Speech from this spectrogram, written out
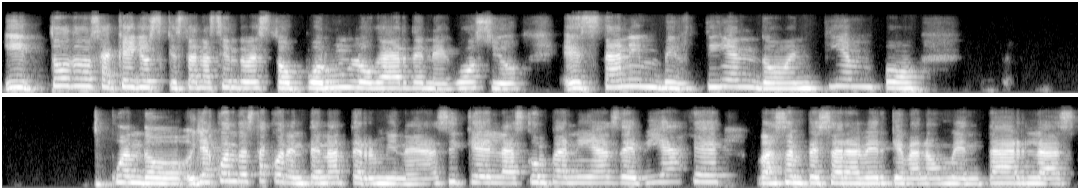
y todos aquellos que están haciendo esto por un lugar de negocio están invirtiendo en tiempo cuando ya cuando esta cuarentena termine. Así que las compañías de viaje vas a empezar a ver que van a aumentar las,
